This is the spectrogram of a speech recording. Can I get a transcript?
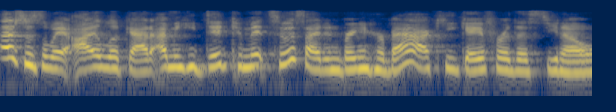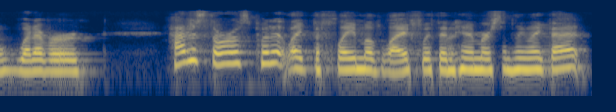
That's just the way I look at it. I mean, he did commit suicide in bringing her back. He gave her this, you know, whatever. How does Thoros put it? Like the flame of life within him or something like that?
